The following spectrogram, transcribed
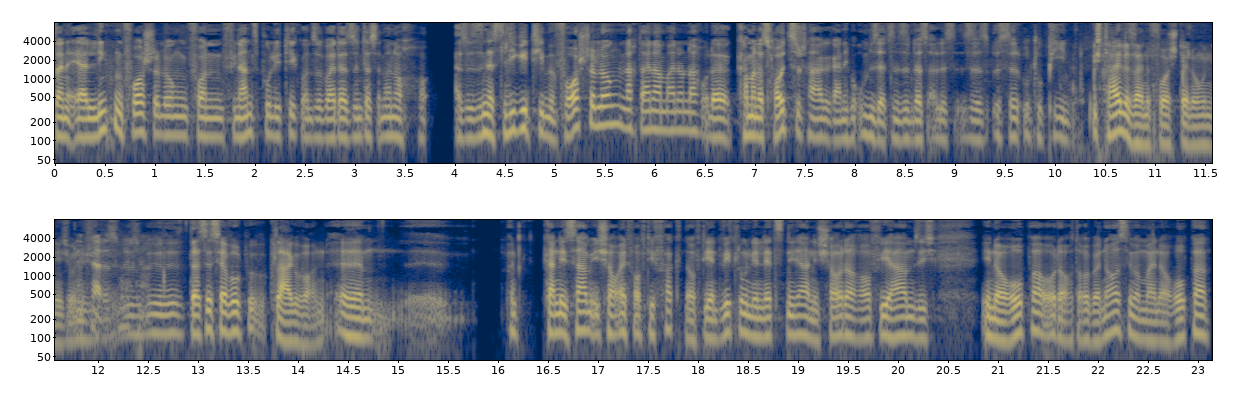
seine eher linken Vorstellungen von Finanzpolitik und so weiter? Sind das immer noch, also sind das legitime Vorstellungen nach deiner Meinung nach oder kann man das heutzutage gar nicht mehr umsetzen? Sind das alles, ist das, ist das Utopien? Ich teile seine Vorstellungen nicht und klar, das, ich, das, ist ja wohl klar geworden. Ähm, äh, man kann nicht sagen, ich schaue einfach auf die Fakten, auf die Entwicklung in den letzten Jahren. Ich schaue darauf, wie haben sich in Europa oder auch darüber hinaus, nehmen wir mal in Europa,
